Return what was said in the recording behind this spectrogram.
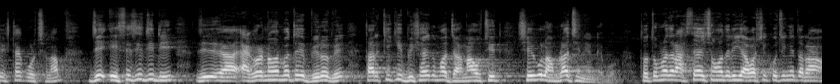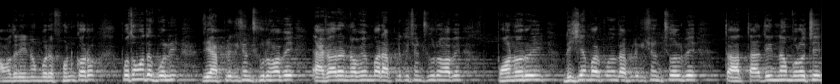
চেষ্টা করছিলাম, যে এসএসসি জিডি যে এগারো নভেম্বর থেকে বেরোবে, তার কী কী বিষয় তোমার জানা উচিত, সেগুলো আমরা জেনে নেব। তো তোমরা যারা আসতে চাইছো আমাদের এই আবাসিক কোচিংয়ে তারা আমাদের এই নম্বরে ফোন করো। প্রথমত বলি যে অ্যাপ্লিকেশন শুরু হবে এগারোই নভেম্বর অ্যাপ্লিকেশন শুরু হবে, পনেরোই ডিসেম্বর পর্যন্ত অ্যাপ্লিকেশন চলবে। তা- তার তিন নম্বর হচ্ছে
